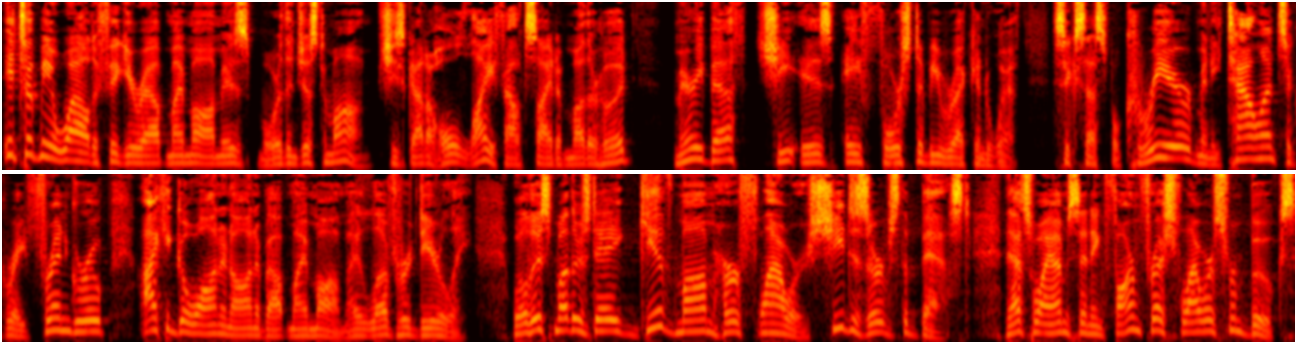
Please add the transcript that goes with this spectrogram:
It took me a while to figure out my mom is more than just a mom. She's got a whole life outside of motherhood. Mary Beth, she is a force to be reckoned with. Successful career, many talents, a great friend group. I could go on and on about my mom. I love her dearly. Well, this Mother's Day, give mom her flowers. She deserves the best. That's why I'm sending farm fresh flowers from Bouqs.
